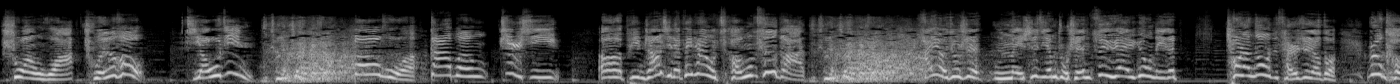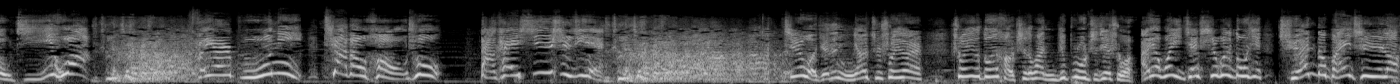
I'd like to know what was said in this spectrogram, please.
爽滑、醇厚。嚼劲，包裹，嘎嘣，窒息，呃，品尝起来非常有层次感。还有就是美食节目主持人最愿意用的一个抽烂够的词儿，就叫做入口即化，肥而不腻，恰到好处，打开新世界。其实我觉得你要去说一段说一个东西好吃的话，你就不如直接说，哎呀，我以前吃过的东西全都白吃了。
